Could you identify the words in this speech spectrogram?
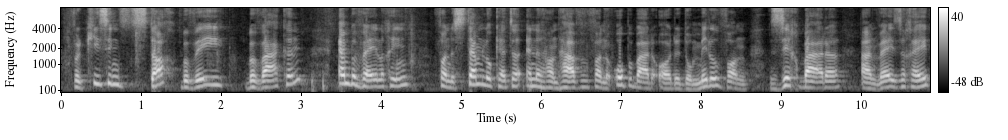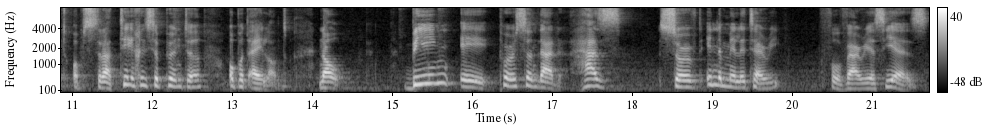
verkiezingsdag bewaken en beveiliging van de stemloketten en het handhaven van de openbare orde door middel van zichtbare aanwezigheid op strategische punten op het eiland. Now, being a person that has served in the military for various years,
